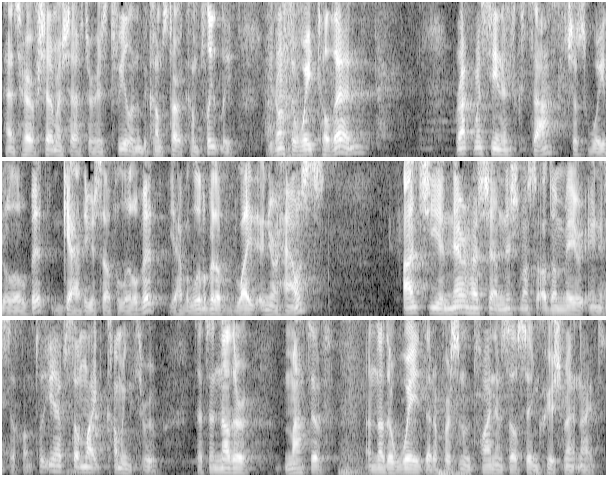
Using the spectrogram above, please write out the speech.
has Herav Shemesh after his tevilah and becomes dark completely, you don't have to wait till then. Rak masinas ktsas, just wait a little bit, gather yourself a little bit. You have a little bit of light in your house. Anchi Hashem Nishmas Adam Meir Until you have some light coming through. That's another matzav, another way that a person would find himself saying Kriyashma at night.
